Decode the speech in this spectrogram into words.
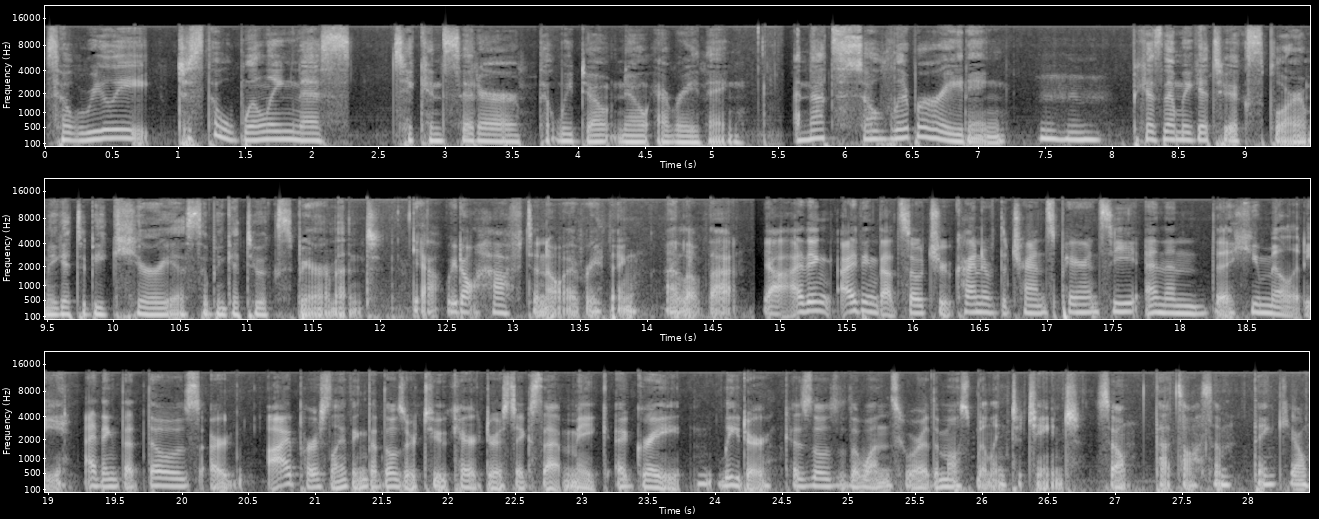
So really just the willingness to consider that we don't know everything. And that's so liberating mm-hmm. because then we get to explore and we get to be curious and we get to experiment. Yeah, we don't have to know everything. I love that. Yeah, I think I think that's so true. Kind of the transparency and then the humility. I think that those are I personally think that those are two characteristics that make a great leader because those are the ones who are the most willing to change. So, that's awesome. Thank you.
